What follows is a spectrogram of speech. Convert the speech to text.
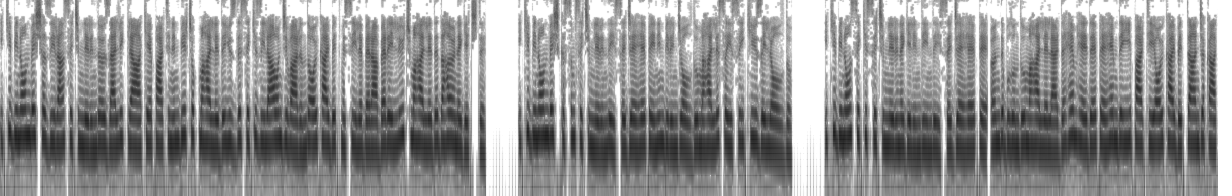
2015 Haziran seçimlerinde özellikle AK Parti'nin birçok mahallede %8 ila 10 civarında oy kaybetmesiyle beraber 53 mahallede daha öne geçti. 2015 Kasım seçimlerinde ise CHP'nin birinci olduğu mahalle sayısı 250 oldu. 2018 seçimlerine gelindiğinde ise CHP, önde bulunduğu mahallelerde hem HDP hem de İyi Parti'ye oy kaybetti ancak AK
